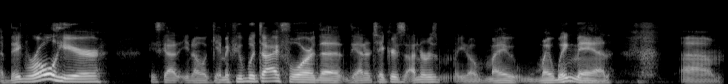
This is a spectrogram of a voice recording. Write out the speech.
a big role here. He's got you know a gimmick people would die for. The the Undertaker's under you know my my wingman, um,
